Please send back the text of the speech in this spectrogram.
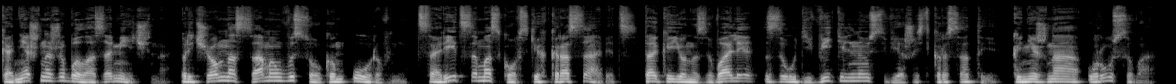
конечно же, была замечена, причем на самом высоком уровне. Царица московских красавиц, так ее называли за удивительную свежесть красоты. Княжна Урусова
